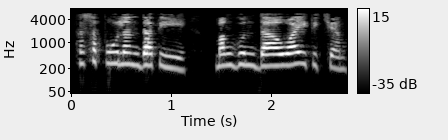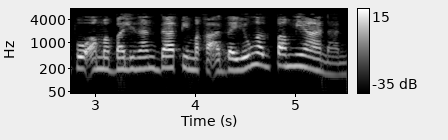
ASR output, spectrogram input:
Kasapulan dati manggundaway iti tiyempo ang mabalinan dati makaadayong agpamyanan,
